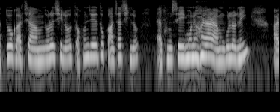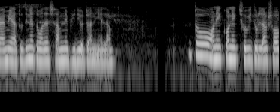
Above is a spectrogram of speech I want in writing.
এত গাছে আম ধরেছিল, তখন যেহেতু কাঁচা ছিল, এখন সেই মনে হয় আর আমগুলো নেই। আর আমি এতদিনে তোমাদের সামনে ভিডিওটা নিয়ে এলাম। তো অনেক অনেক ছবি তুললাম, সব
